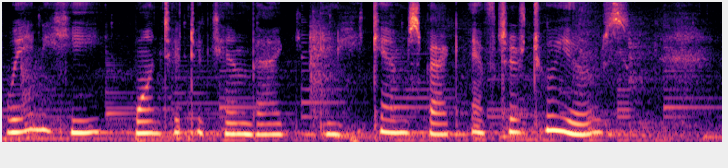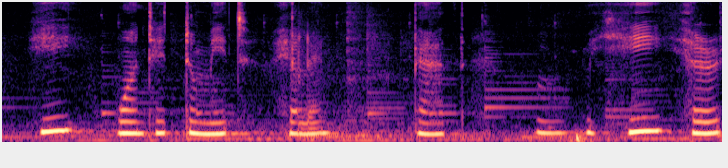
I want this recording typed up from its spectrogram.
when he wanted to come back and he comes back after two years, he wanted to meet Helen, but he heard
